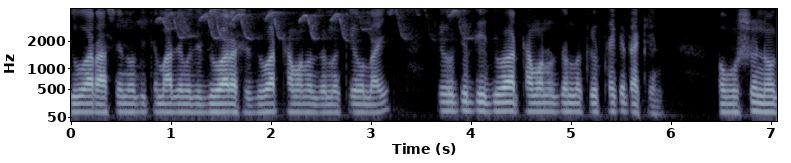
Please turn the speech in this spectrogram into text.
জোয়ার আসে নদীতে মাঝে মাঝে জোয়ার আসে। জোয়ার থামানোর জন্য কেউ নাই। কেউ যদি জোয়ার থামানোর জন্য কেউ থেকে থাকেন অবশ্যই নক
